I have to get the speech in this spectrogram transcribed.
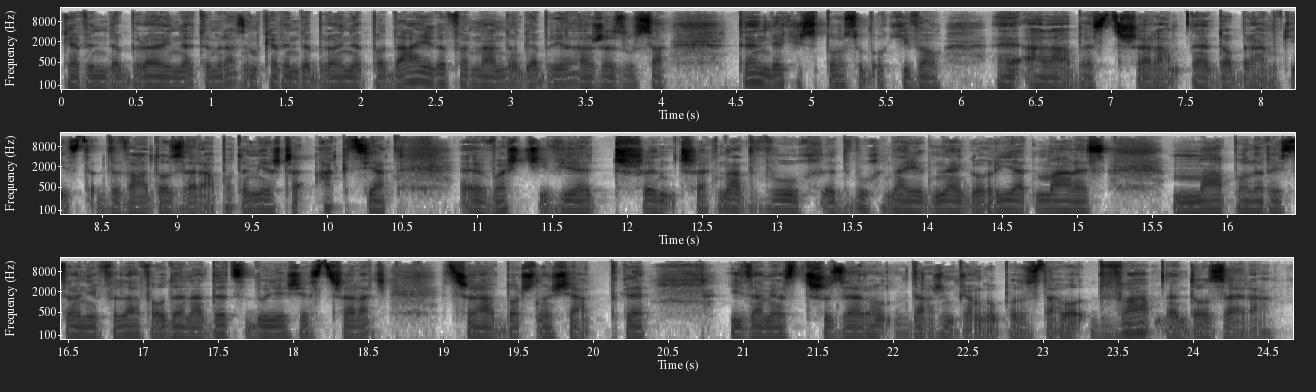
Kevin De Bruyne, tym razem Kevin De Bruyne podaje do Fernando Gabriela Jezusa, ten w jakiś sposób okiwał Alabę, strzela do bramki, jest 2 do 0, a potem jeszcze akcja właściwie 3, 3 na 2, 2 na 1, Riyad Mahrez ma po lewej stronie Phila Fodena, decyduje się strzelać, strzela w boczną siatkę i zamiast 3-0 w dalszym ciągu pozostało 2 do 0.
